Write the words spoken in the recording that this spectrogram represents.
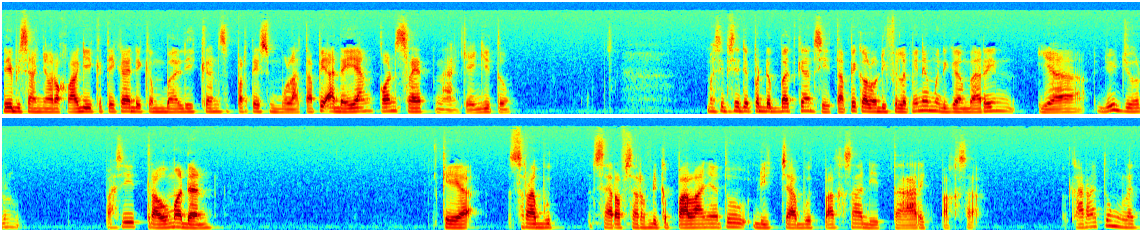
dia bisa nyorok lagi ketika dikembalikan seperti semula. Tapi ada yang konslet, nah kayak gitu. Masih bisa diperdebatkan sih, tapi kalau di film ini emang digambarin, ya jujur, pasti trauma dan kayak serabut seraf-seraf di kepalanya tuh dicabut paksa, ditarik paksa. Karena tuh ngeliat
